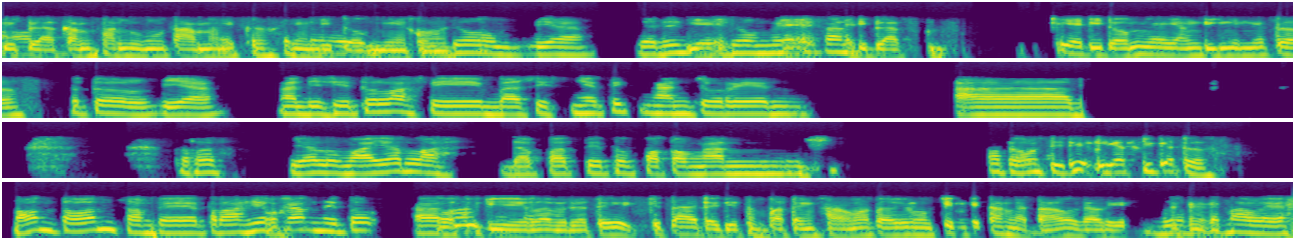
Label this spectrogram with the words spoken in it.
di Oh. belakang panggung utama itu yang di domnya kalau dom ya. Jadi di Iya, dom itu iya, kan di belakang iya di domnya yang dingin itu. Betul ya. Nah di situlah si basisnya itu ngancurin eh, terus ya lumayan lah dapat itu potongan oh jadi lihat juga tuh nonton sampai terakhir Oh. kan itu eh, oh gila berarti kita ada di tempat yang sama tapi mungkin kita nggak tahu kali belum kenal ya.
